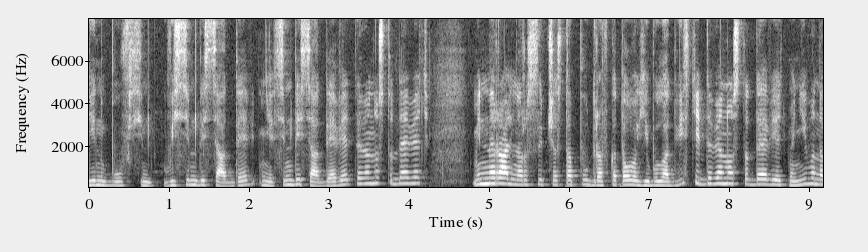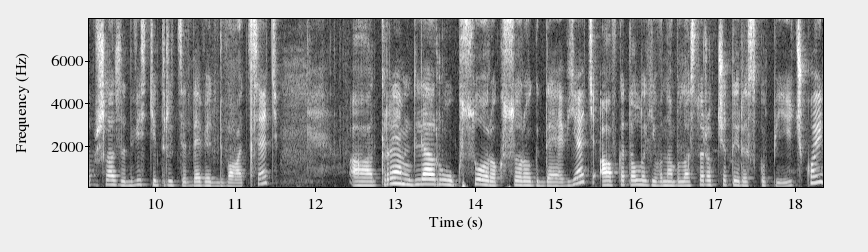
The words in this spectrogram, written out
він був сім- 89, ні, 79,99. Мінеральна розсипчаста пудра в каталогі була 299, мені вона прийшла за 239,20. А, Крем для рук 40,49, а в каталогі вона була 44 з копієчкою.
